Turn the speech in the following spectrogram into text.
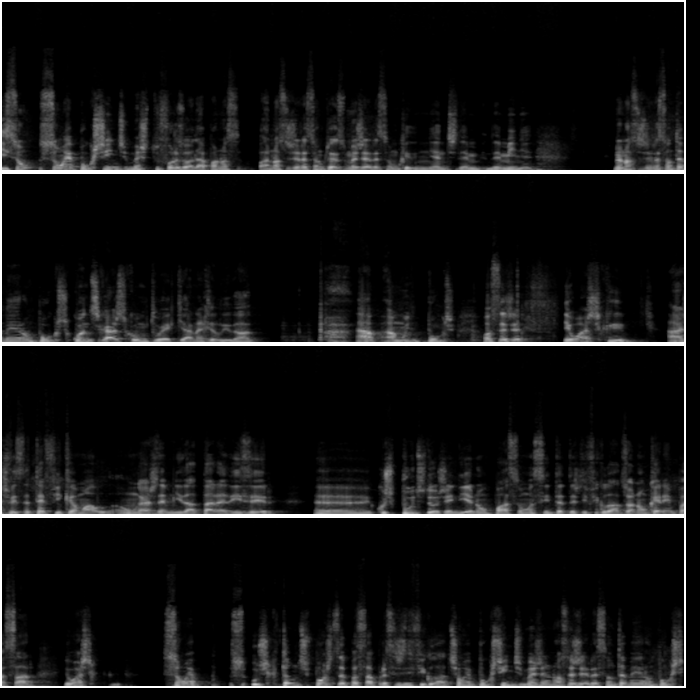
e são, são é poucos mas se tu fores olhar para a, nossa, para a nossa geração, que tu és uma geração um bocadinho antes da, da minha, na nossa geração também eram poucos. Quantos gajos como tu é que há na realidade? Há, há muito poucos. Ou seja, eu acho que às vezes até fica mal um gajo da minha idade estar a dizer eh, que os putos de hoje em dia não passam assim tantas dificuldades ou não querem passar. Eu acho que são é, os que estão dispostos a passar por essas dificuldades são é poucos mas na nossa geração também eram poucos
